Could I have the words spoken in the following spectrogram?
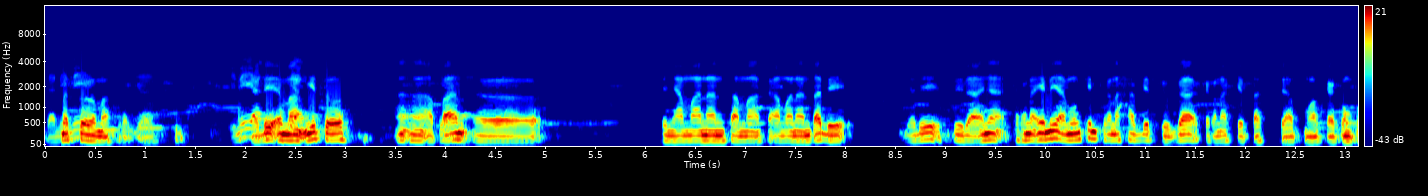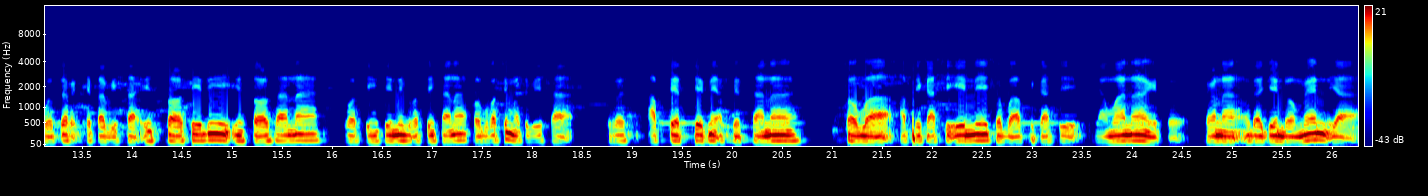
Dan ini Betul, Mas. Betul. ini yang Jadi emang yang- gitu. Eh, eh, apaan? eh, kenyamanan sama keamanan tadi. Jadi setidaknya karena ini ya mungkin karena habit juga karena kita setiap memakai komputer kita bisa install sini, install sana, browsing sini, browsing sana. Kalau browsing masih bisa. Terus update sini, update sana. Coba aplikasi ini, coba aplikasi yang mana gitu. Karena udah join domain ya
